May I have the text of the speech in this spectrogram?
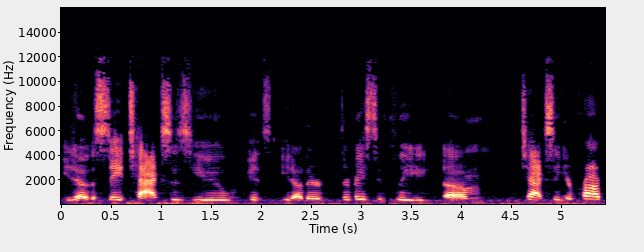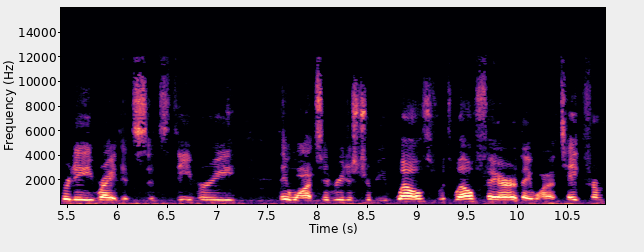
you know, the state taxes you. It's you know they're they're basically um, taxing your property, right? It's it's thievery. They want to redistribute wealth with welfare. They want to take from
